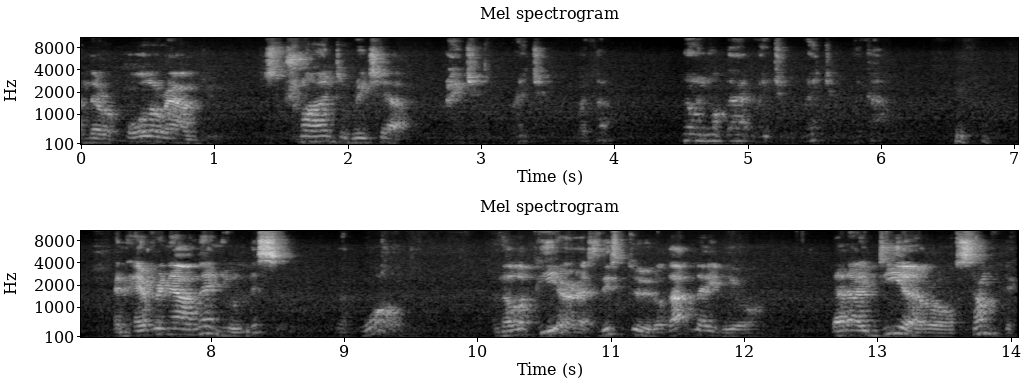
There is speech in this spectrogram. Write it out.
and they're all around you, just trying to reach out. Rachel, wake up. No, not that, Rachel, Rachel, wake up. and every now and then you'll listen, like, whoa. And they'll appear as this dude or that lady or that idea or something.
